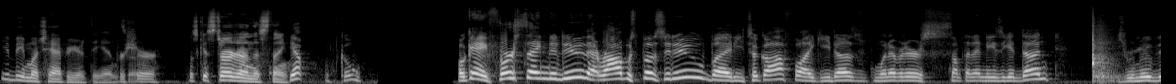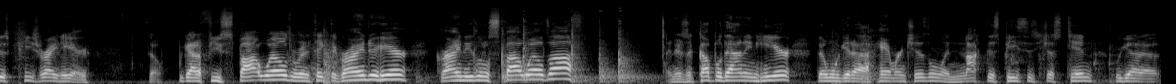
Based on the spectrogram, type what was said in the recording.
You'd be much happier at the end. For so sure. Let's get started on this thing. Yep, cool. Okay, first thing to do that Rob was supposed to do, but he took off like he does whenever there's something that needs to get done, is remove this piece right here. So we got a few spot welds. We're gonna take the grinder here, grind these little spot welds off. And there's a couple down in here. Then we'll get a hammer and chisel and knock this piece. It's just tin. We got a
